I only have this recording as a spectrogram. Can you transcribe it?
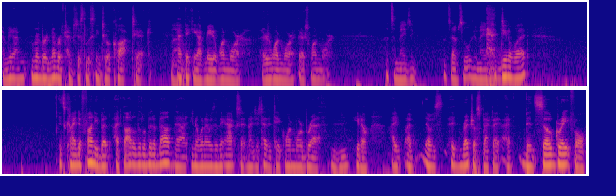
I mean i remember a number of times just listening to a clock tick Wow. and thinking i've made it one more. There's one more. There's one more. That's amazing. That's absolutely amazing. do you know what? It's kind of funny but i thought a little bit about that you know when i was in the accident and i just had to take one more breath hmm you know i i that was in retrospect I, i've been so grateful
